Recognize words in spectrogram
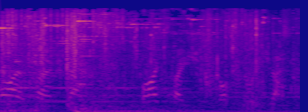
Fire active. Buy station costs are adjusted.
